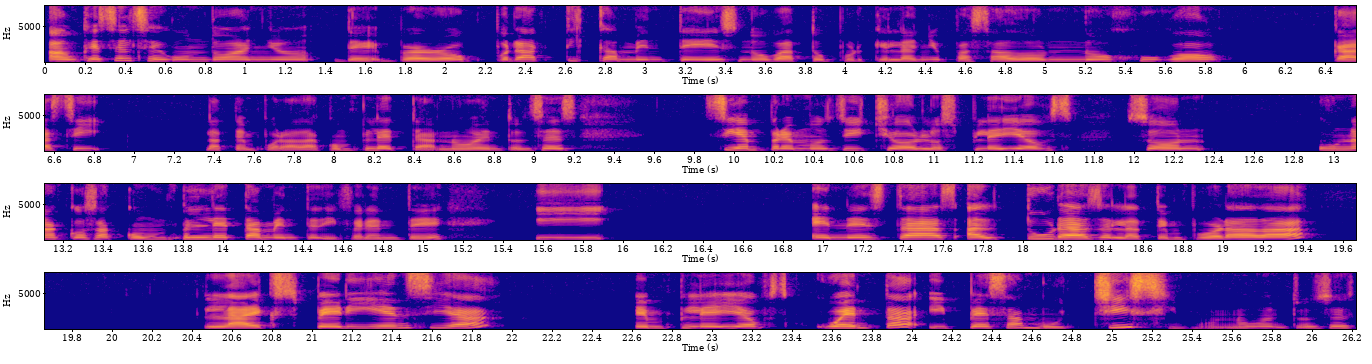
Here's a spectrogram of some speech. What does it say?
aunque es el segundo año de Burrow, prácticamente es novato porque el año pasado no jugó casi la temporada completa, ¿no? Entonces, siempre hemos dicho, los playoffs son una cosa completamente diferente y en estas alturas de la temporada, la experiencia en playoffs cuenta y pesa muchísimo, ¿no? Entonces,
